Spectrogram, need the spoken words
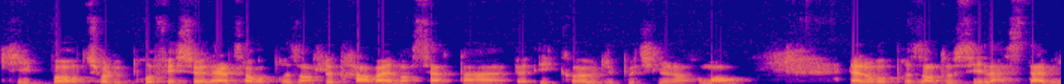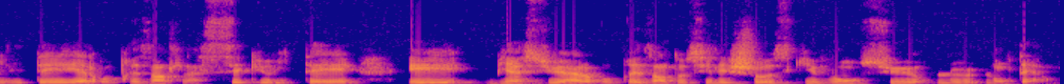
qui porte sur le professionnel, ça représente le travail dans certaines euh, écoles du Petit Lenormand. Elle représente aussi la stabilité, elle représente la sécurité et bien sûr, elle représente aussi les choses qui vont sur le long terme.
